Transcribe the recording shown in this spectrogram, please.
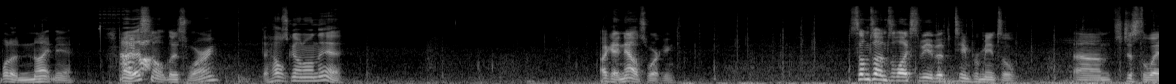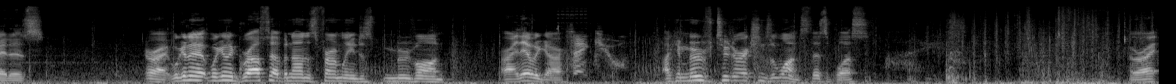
What a nightmare. No, that's not loose wiring. The hell's going on there? Okay, now it's working. Sometimes it likes to be a bit temperamental. Um, it's just the way it is. Alright, we're gonna we're gonna graft our bananas firmly and just move on. Alright, there we go. Thank you. I can move two directions at once. That's a plus. Alright.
